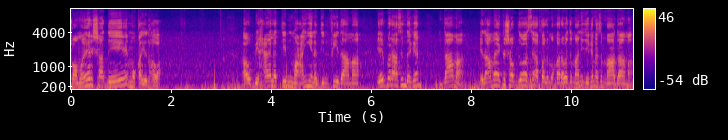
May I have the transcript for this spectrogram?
সময়ের সাথে মোকায়েদ হওয়া। আও বিহালাতিন মুআয়্যানাতিন ফি দামা। এরপরে আসেন দেখেন, দামা। এ দামা একটা শব্দ আছে, আফাল মোকারাবাতে মানি, যেখানে আছে মা দামা।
